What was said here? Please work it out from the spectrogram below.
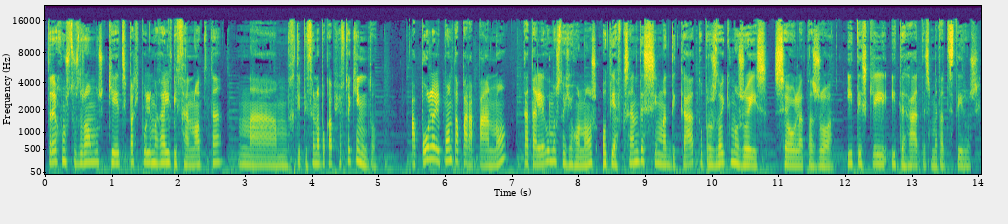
τρέχουν στους δρόμους και έτσι υπάρχει πολύ μεγάλη πιθανότητα να χτυπηθούν από κάποιο αυτοκίνητο. Από όλα λοιπόν τα παραπάνω, καταλήγουμε στο γεγονός ότι αυξάνεται σημαντικά το προσδόκιμο ζωής σε όλα τα ζώα, είτε σκύλοι είτε γάτες μετά τη στήρωση.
